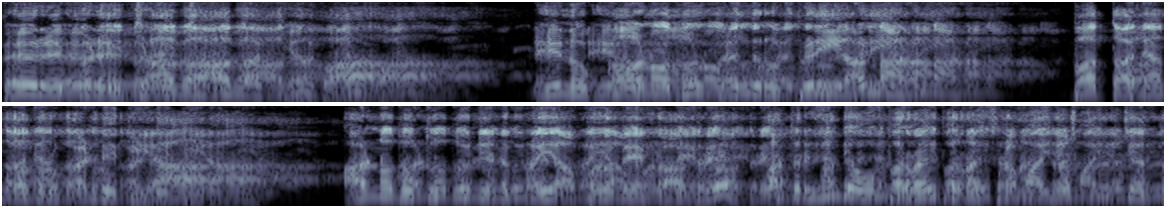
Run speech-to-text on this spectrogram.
ಬೇರೆ ಕಡೆ ಜಾಗ ಆಗತ್ಯಲ್ವಾ ನೀನು ಕಾಣೋದು ಬೆಂದ್ರು ಬಿಳಿ ಅಣ್ಣ. ಭತ್ತ ಎಂದಾದ್ರೂ ಕಂಡಿದ್ಯಾ ಅನ್ನೋದು ತುತ್ತು ನಿನ್ನ ಕೈಯ ಬರಬೇಕಾದ್ರೆ ಅದ್ರ ಹಿಂದೆ ಒಬ್ಬ ರೈತನ ಶ್ರಮ ಎಷ್ಟು ಇದೆ ಅಂತ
